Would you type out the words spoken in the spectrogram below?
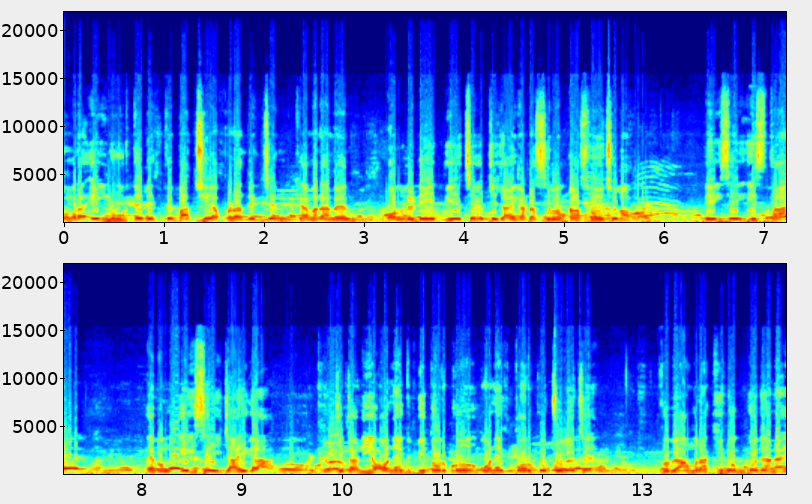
আমরা এই মুহূর্তে দেখতে পাচ্ছি, আপনারা দেখছেন, ক্যামেরাম্যান অলরেডি দিয়েছে যে জায়গাটা শিলান্যাস হয়েছিল, এই সেই স্থান এবং এই সেই জায়গা, যেটা নিয়ে অনেক বিতর্ক, অনেক তর্ক চলেছে। তবে আমরা কৃতজ্ঞ জানাই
